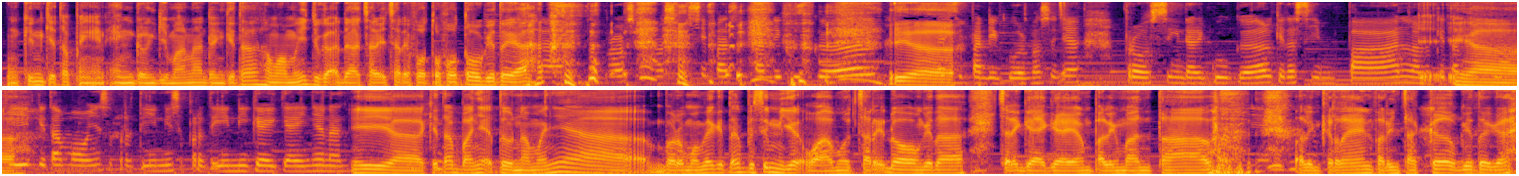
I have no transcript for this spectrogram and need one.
mungkin kita pengen angle gimana dan kita sama Mami juga ada cari-cari foto-foto gitu ya. Browsing browsing simpan simpan di Google. Iya Eh, simpan di Google maksudnya browsing dari Google kita simpan lalu kita Iya. bikin kita maunya seperti ini seperti ini gaya-gayanya nanti. Iya, kita banyak tuh namanya. Baru mobil kita pasti mikir wah mau cari dong kita cari gaya-gaya yang paling mantap, paling keren, paling cakep gitu kan.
